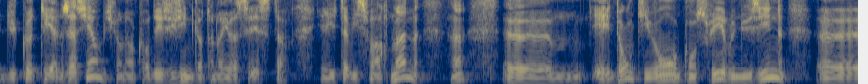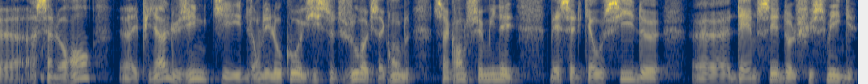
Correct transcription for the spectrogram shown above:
du côté alsacien, puisqu'on a encore des usines quand on arrive à Célestat. Il y a l'établissement Hartmann, hein, et donc ils vont construire une usine à Saint-Laurent, à Épinal, l'usine qui dont les locaux existent toujours avec sa grande sa grande cheminée. Mais le cas aussi de euh, DMC, Dolphus Mig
